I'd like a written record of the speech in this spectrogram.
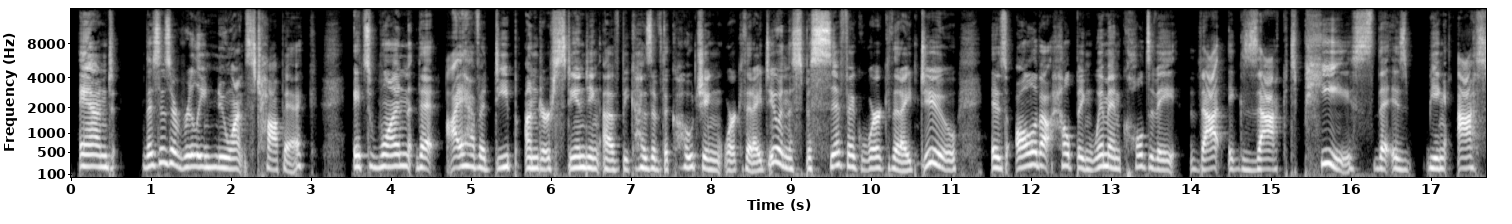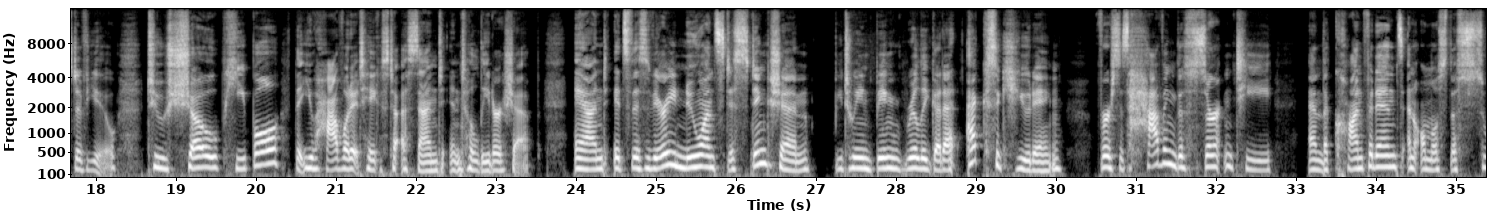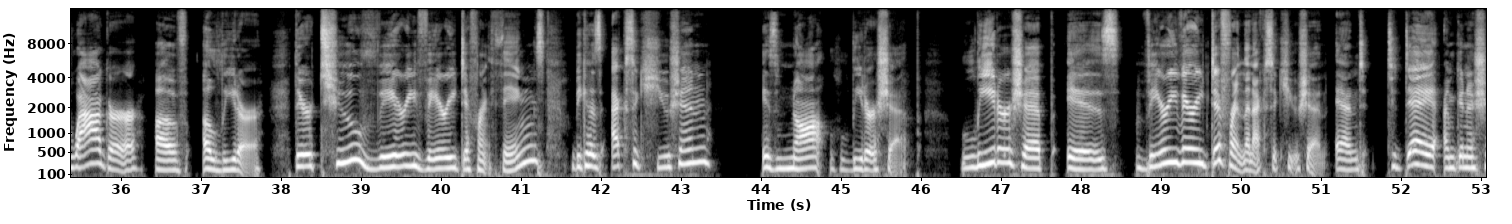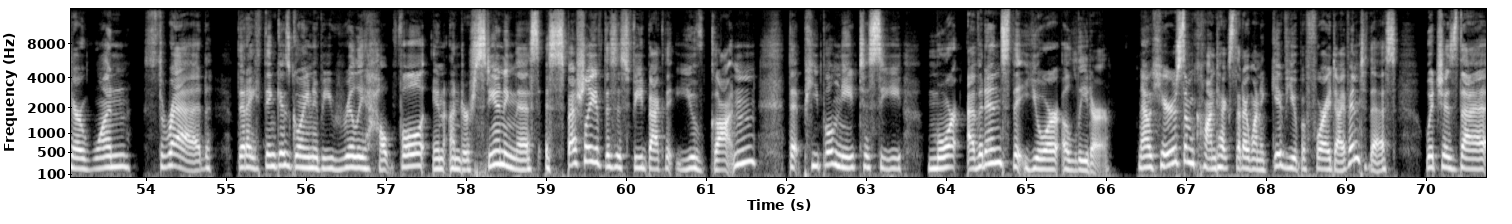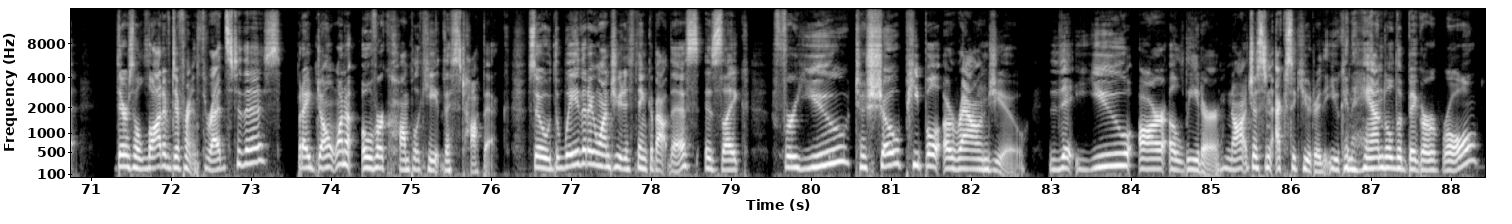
And this is a really nuanced topic. It's one that I have a deep understanding of because of the coaching work that I do. And the specific work that I do is all about helping women cultivate that exact piece that is being asked of you to show people that you have what it takes to ascend into leadership. And it's this very nuanced distinction between being really good at executing versus having the certainty and the confidence and almost the swagger of a leader. They're two very, very different things because execution is not leadership leadership is very, very different than execution. And today I'm going to share one thread that I think is going to be really helpful in understanding this, especially if this is feedback that you've gotten that people need to see more evidence that you're a leader. Now, here's some context that I want to give you before I dive into this, which is that there's a lot of different threads to this but I don't want to overcomplicate this topic. So the way that I want you to think about this is like for you to show people around you that you are a leader, not just an executor, that you can handle the bigger role.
